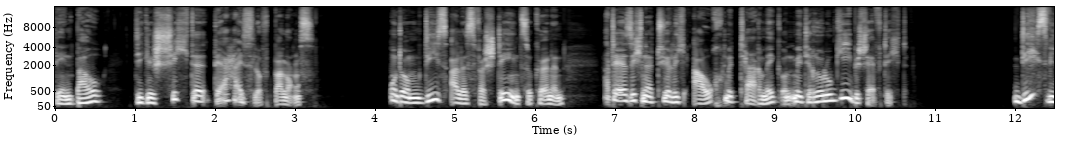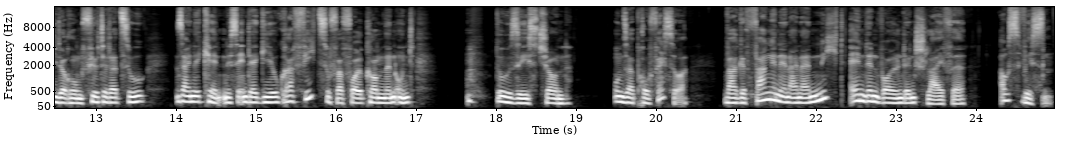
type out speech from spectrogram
den Bau, die Geschichte der Heißluftballons. Und um dies alles verstehen zu können, hatte er sich natürlich auch mit Thermik und Meteorologie beschäftigt. Dies wiederum führte dazu, seine Kenntnisse in der Geographie zu vervollkommnen und du siehst schon, unser Professor war gefangen in einer nicht enden wollenden Schleife aus Wissen.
